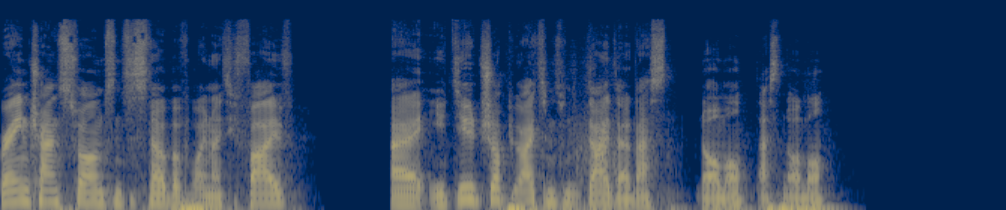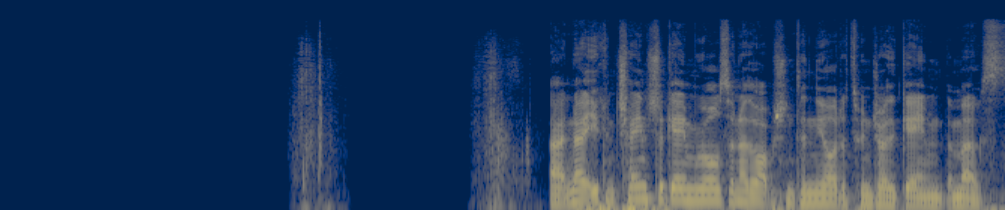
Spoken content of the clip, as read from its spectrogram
Rain transforms into snow above Y95. Uh, you do drop your items when you die, though. That's normal. That's normal. Uh, no, you can change the game rules and other options in the order to enjoy the game the most.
